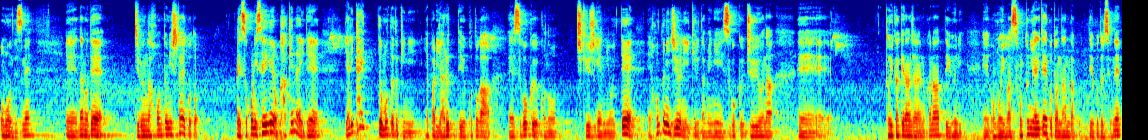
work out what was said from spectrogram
思うんですね、えー、なので自分が本当にしたいこと、えー、そこに制限をかけないでやりたいって思った時にやっぱりやるっていうことが、えすごくこの地球次元において、え本当に自由に生きるためにすごく重要な、え問いかけなんじゃないのかなっていうふうに、え思います。本当にやりたいことは何だろうっていうことですよね、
